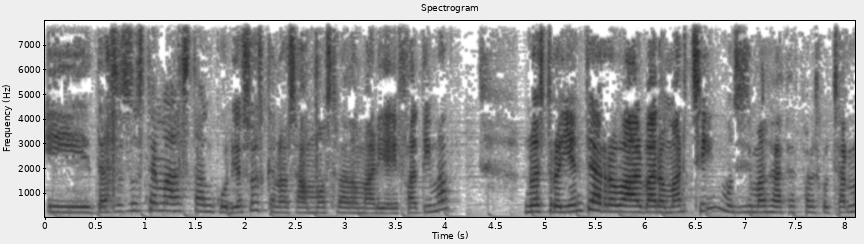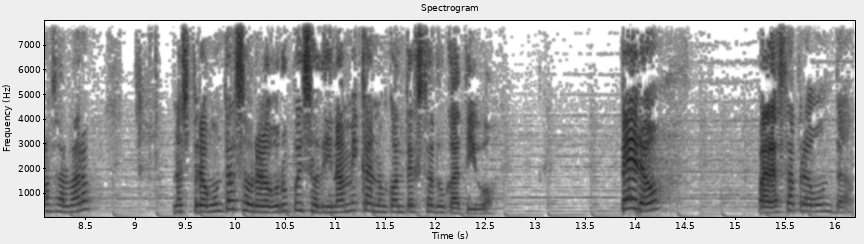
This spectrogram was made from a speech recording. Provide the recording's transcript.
y tras estos temas tan curiosos que nos han mostrado María y Fátima, nuestro oyente arroba Álvaro Marchi, muchísimas gracias por escucharnos Álvaro, nos pregunta sobre el grupo y su dinámica en un contexto educativo. Pero, para esta pregunta,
